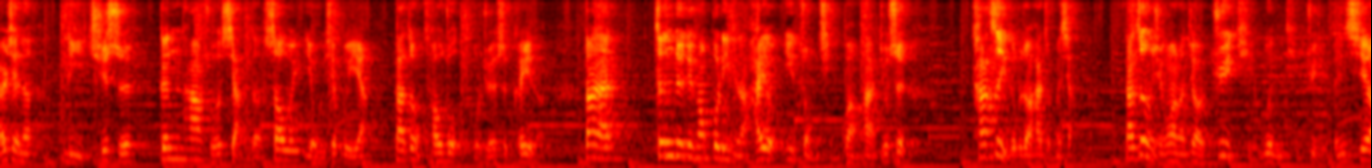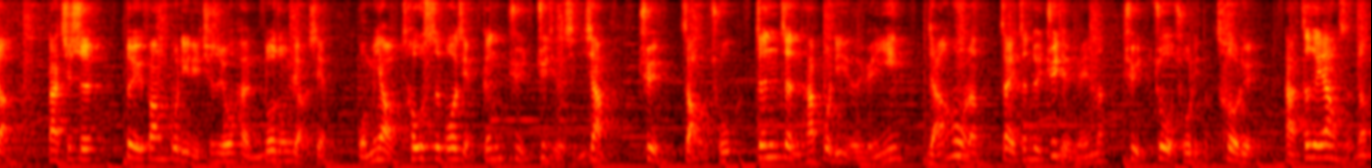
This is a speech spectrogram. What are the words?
而且呢，你其实跟他所想的稍微有一些不一样。那这种操作我觉得是可以的。当然，针对对方不理解呢，还有一种情况哈，就是他自己都不知道他怎么想的。那这种情况呢，就要具体问题具体分析了。那其实对方不理你，其实有很多种表现，我们要抽丝剥茧，根据具体的形象去找出真正他不理你的原因，然后呢，再针对具体的原因呢，去做出你的策略。那这个样子呢，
